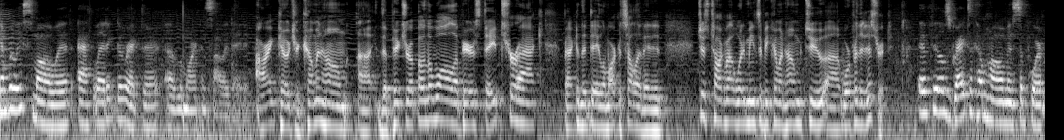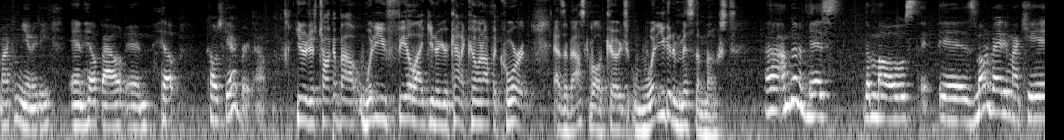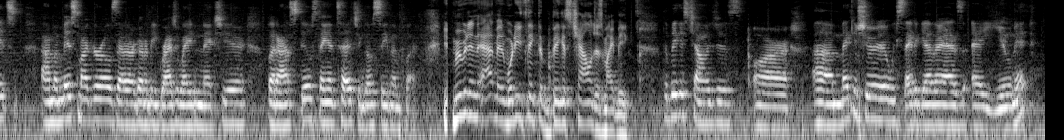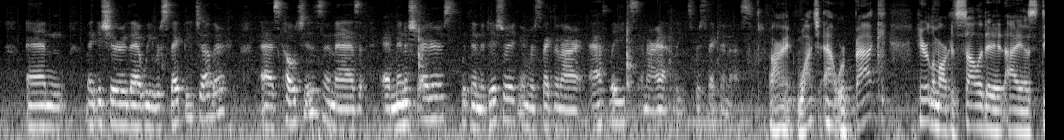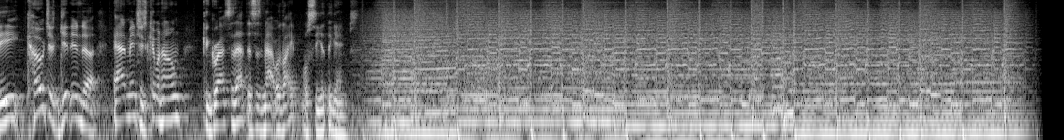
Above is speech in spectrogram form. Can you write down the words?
Kimberly Smallwood, Athletic Director of Lamar Consolidated. All right, Coach, you're coming home. Uh, the picture up on the wall up here, state track. Back in the day, Lamar Consolidated. Just talk about what it means to be coming home to uh, work for the district. It feels great to come home and support my community and help out and help Coach Gabbert out. You know, just talk about what do you feel like, you know, you're kind of coming off the court as a basketball coach. What are you going to miss the most? Uh, I'm going to miss the most is motivating my kids. I'm gonna miss my girls that are gonna be graduating next year, but I still stay in touch and go see them play. Moving into admin, what do you think the biggest challenges might be? The biggest challenges are um, making sure we stay together as a unit and making sure that we respect each other as coaches and as administrators within the district and respecting our athletes and our athletes respecting us. All right, watch out. We're back here at Lamar Consolidated ISD. Coach is getting into admin. She's coming home. Congrats to that. This is Matt with VYPE. We'll see you at the games.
